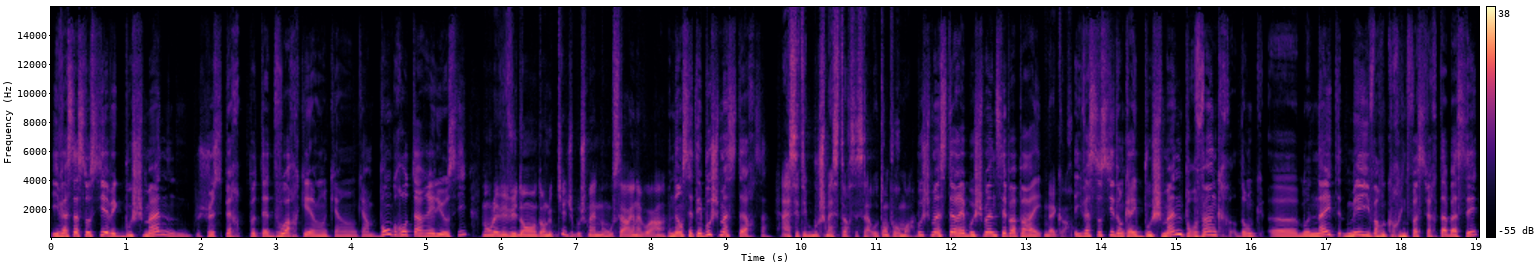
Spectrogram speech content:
Il va s'associer avec Bushman, j'espère peut-être voir qu'il qu'il est un- bon gros taré lui aussi. On l'avait vu dans, dans Luke Cage, Bushman, non? Ou ça a rien à voir hein? Non, c'était Bushmaster ça. Ah, c'était Bushmaster, c'est ça. Autant pour moi. Bushmaster et Bushman c'est pas pareil. D'accord. Il va s'associer donc avec Bushman pour vaincre donc euh, Moon Knight, mais il va encore une fois se faire tabasser.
